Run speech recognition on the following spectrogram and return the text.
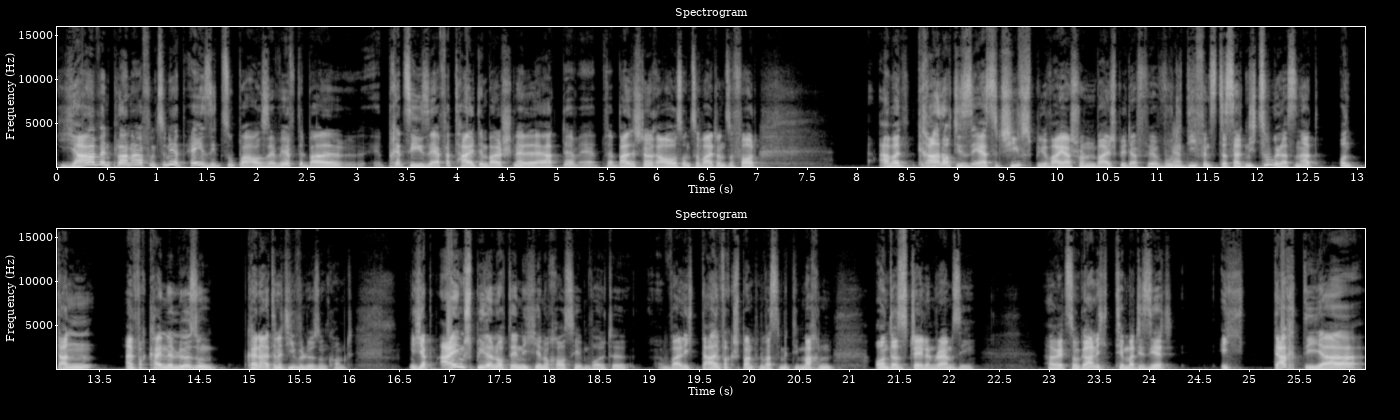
ja, wenn Plan A funktioniert, ey, sieht super aus. Er wirft den Ball präzise, er verteilt den Ball schnell, er hat, der, der Ball ist schnell raus und so weiter und so fort. Aber gerade auch dieses erste Chiefs-Spiel war ja schon ein Beispiel dafür, wo ja. die Defense das halt nicht zugelassen hat und dann einfach keine Lösung, keine alternative Lösung kommt. Ich habe einen Spieler noch, den ich hier noch rausheben wollte, weil ich da einfach gespannt bin, was sie mit ihm machen. Und das ist Jalen Ramsey. Habe jetzt noch gar nicht thematisiert. Ich dachte ja,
